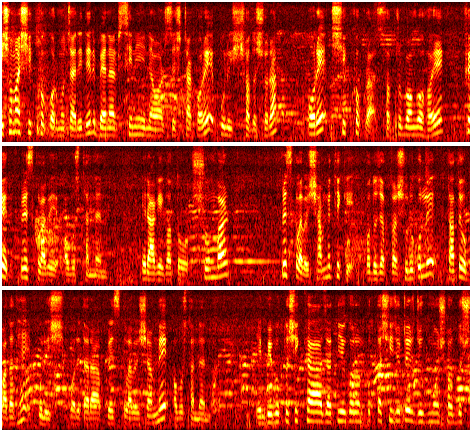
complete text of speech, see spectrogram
এই সময় শিক্ষক কর্মচারীদের ব্যানার ছিনিয়ে নেওয়ার চেষ্টা করে পুলিশ সদস্যরা। পরে শিক্ষকরা ছত্রভঙ্গ হয়ে ফের প্রেস ক্লাবে অবস্থান নেন। এর আগে গত সোমবার প্রেস ক্লাবের সামনে থেকে পদযাত্রা শুরু করলে তাতেও বাধা দেয় পুলিশ। পরে তারা প্রেস ক্লাবের সামনে অবস্থান নেন। এমপিভুক্ত শিক্ষা, জাতীয়করণ, প্রত্যাশী জোটের যুগ্ম সদস্য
